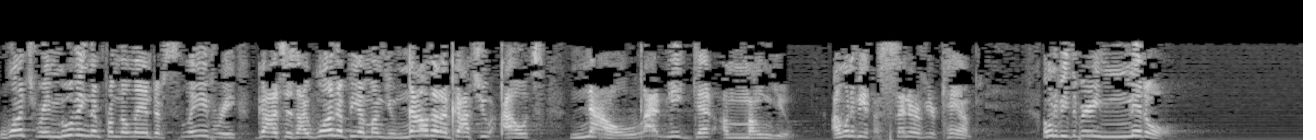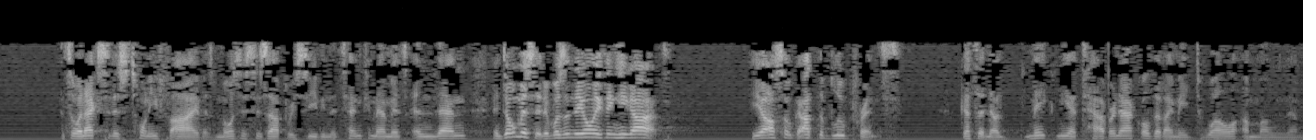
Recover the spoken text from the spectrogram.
once removing them from the land of slavery, God says, I want to be among you. Now that I've got you out, now let me get among you. I want to be at the center of your camp. I want to be the very middle. And so in Exodus 25, as Moses is up receiving the Ten Commandments, and then, and don't miss it, it wasn't the only thing he got. He also got the blueprints. God said, Now make me a tabernacle that I may dwell among them.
